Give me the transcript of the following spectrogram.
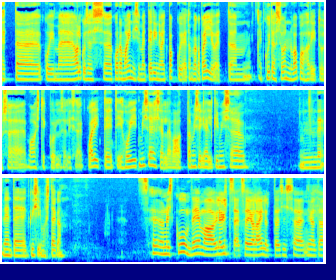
et äh, kui me alguses korra mainisime, et erinevaid pakkujaid on väga palju, et, ähm, et kuidas on vabahariduse maastikul sellise kvaliteedi hoidmise, selle vaatamise, jälgimise, nende küsimustega? See on vist kuum teema üleüldse, et see ei ole ainult äh, siis äh, nii-öelda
